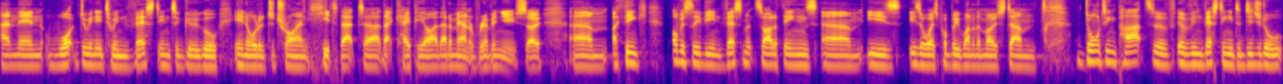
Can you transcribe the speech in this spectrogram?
and then what do we need to invest into Google in order to try and hit that uh, that KPI, that amount of revenue? So um, I think obviously the investment side of things um, is is always probably one of the most um, daunting parts of, of investing into digital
